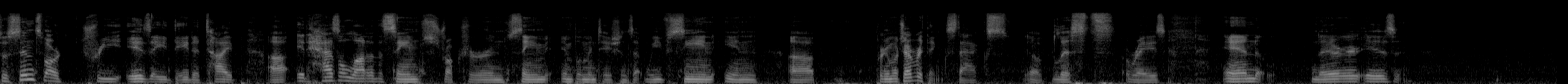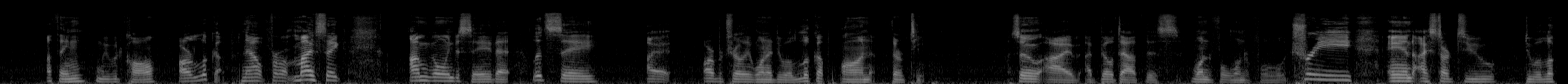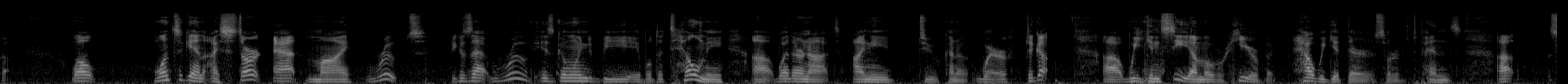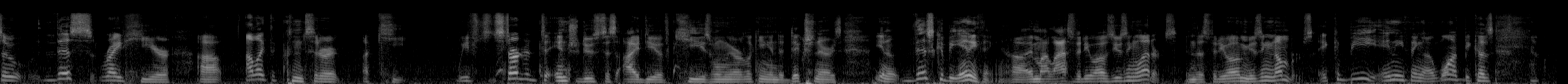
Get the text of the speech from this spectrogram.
So since our tree is a data type, uh, it has a lot of the same structure and same implementations that we've seen in uh, pretty much everything, stacks, uh, lists, arrays, and there is a thing we would call our lookup. Now, for my sake, I'm going to say that, let's say I arbitrarily want to do a lookup on 13. So I've, I've built out this wonderful, wonderful tree, and I start to do a lookup. Well, once again, I start at my root, because that root is going to be able to tell me uh, whether or not I need to kind of where to go. Uh, we can see I'm over here, but how we get there sort of depends. Uh, so this right here, uh, I like to consider it a key we've started to introduce this idea of keys when we were looking into dictionaries. You know, this could be anything. Uh, in my last video, I was using letters. In this video, I'm using numbers. It could be anything I want because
